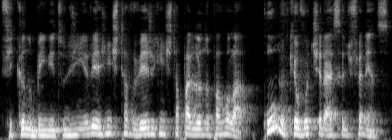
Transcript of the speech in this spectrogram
ficando bem dentro do dinheiro e a gente tá, veja que a gente está pagando para rolar. Como que eu vou tirar essa diferença?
